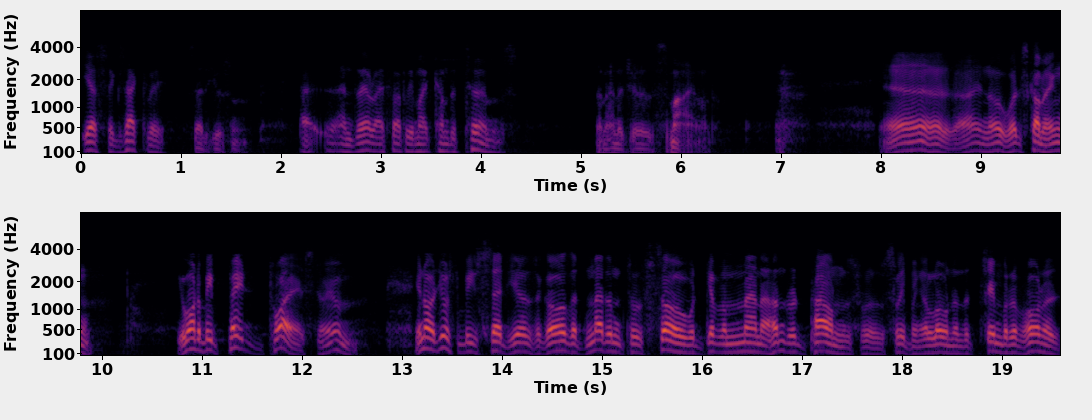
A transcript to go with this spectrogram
Yes, exactly, said Hewson. Uh, and there I thought we might come to terms. The manager smiled. Yes, I know what's coming. You want to be paid twice, do you? You know, it used to be said years ago that Madame Tussaud would give a man a hundred pounds for sleeping alone in the Chamber of Horrors.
